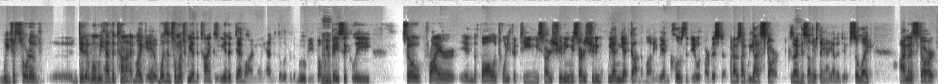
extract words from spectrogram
we just sort of uh, did it when we had the time. Like it wasn't so much we had the time because we had a deadline when we had to deliver the movie, but we Mhm. basically. So prior in the fall of 2015, we started shooting. We started shooting. We hadn't yet gotten the money. We hadn't closed the deal with Mar Vista, but I was like, we got to start because I have Mhm. this other thing I got to do. So like, I'm going to start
